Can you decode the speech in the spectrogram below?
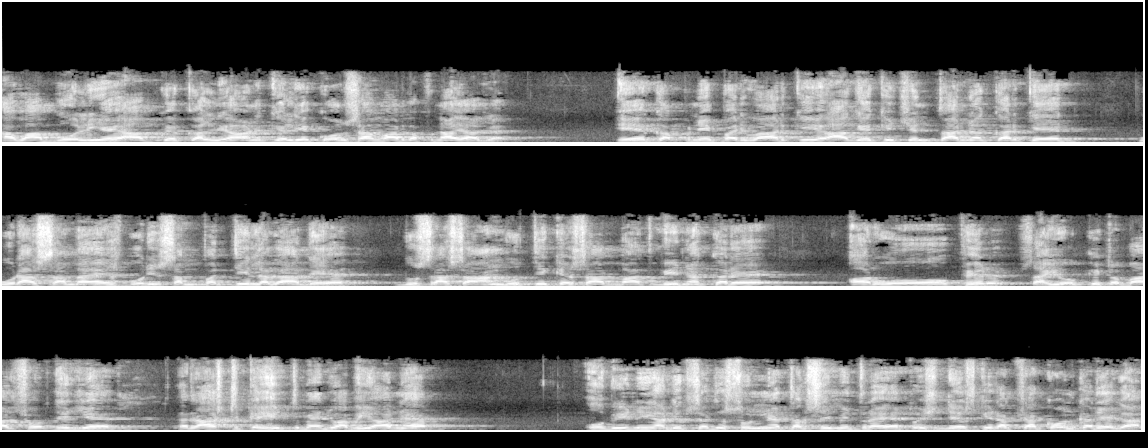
अब आप बोलिए, आपके कल्याण के लिए कौन सा मार्ग अपनाया जाए? एक अपने परिवार की आगे की चिंता न करके पूरा समय, पूरी संपत्ति लगा दे। दूसरा सहानुभूति के साथ बात भी न करे और वो फिर सहयोग की तो बात छोड़ दीजिए। राष्ट्र के हित में जो अभियान है, वो भी नहीं, अधिक से अधिक शून्य तक सीमित रहे तो इस देश की रक्षा कौन करेगा?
